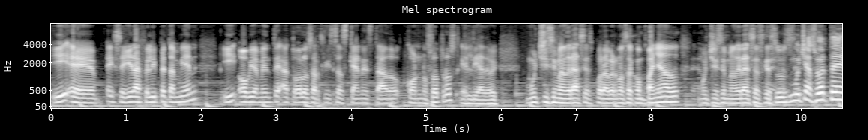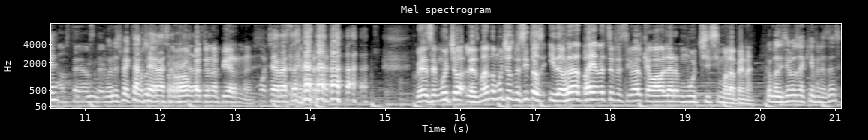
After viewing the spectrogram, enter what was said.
y eh, seguir a Felipe también y obviamente a todos los artistas que han estado con nosotros el día de hoy. Muchísimas gracias por habernos acompañado. Muchísimas gracias, Jesús. Mucha suerte. A usted, a usted. Buen espectáculo. Muchas gracias. Rómpete una pierna. Muchas gracias. Cuídense mucho, les mando muchos besitos y de verdad vayan a este festival que va a valer muchísimo la pena. Como decimos aquí en francés,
